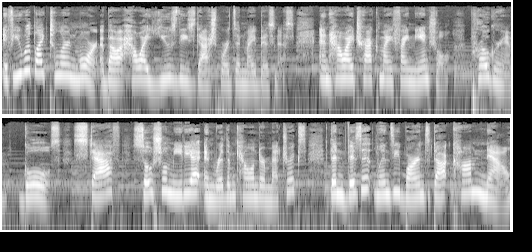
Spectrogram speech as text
If you would like to learn more about how I use these dashboards in my business and how I track my financial, program, goals, staff, social media, and rhythm calendar metrics, then visit lindsaybarnes.com now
